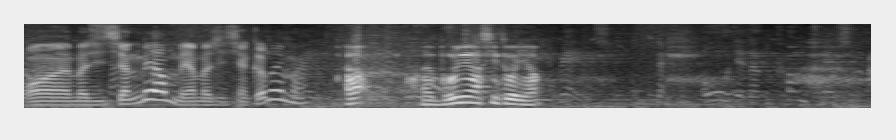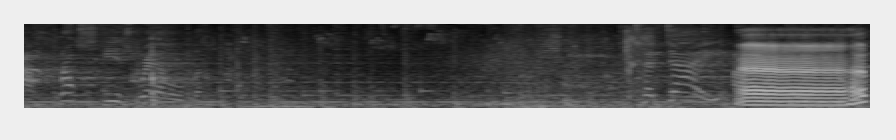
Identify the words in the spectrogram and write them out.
Bon, un magicien de merde, mais un magicien quand même. hein. Ah, on a brûlé un citoyen. Euh, hop.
